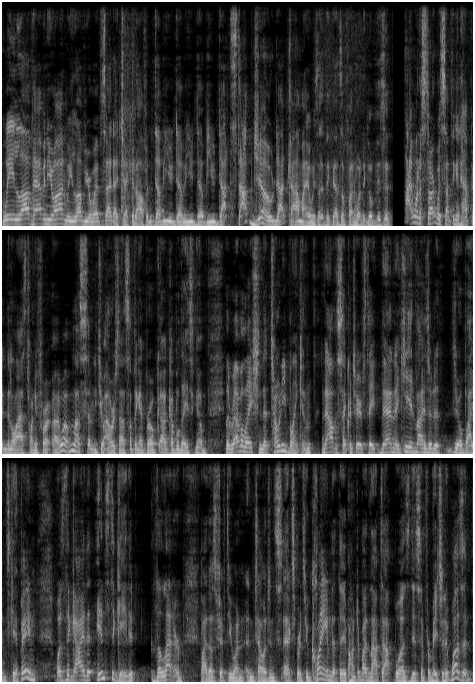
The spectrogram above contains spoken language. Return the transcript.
We love having you on. We love your website. I check it often, www.stopjoe.com. I always I think that's a fun one to go visit. I want to start with something that happened in the last 24, uh, well, last 72 hours now, something I broke a couple days ago. The revelation that Tony Blinken, now the Secretary of State, then a key advisor to Joe Biden's campaign, was the guy that instigated the letter by those 51 intelligence experts who claimed that the Hunter Biden laptop was disinformation. It wasn't.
